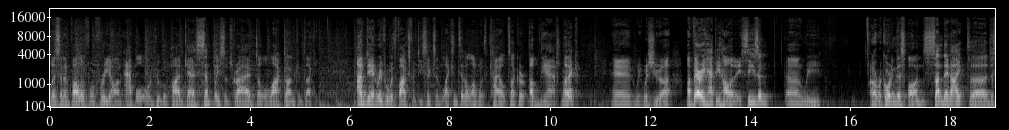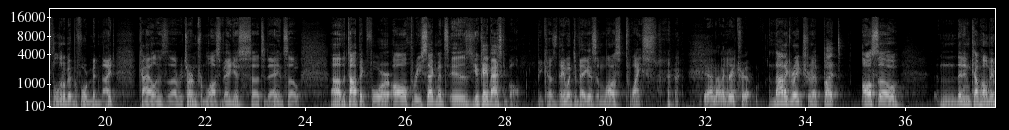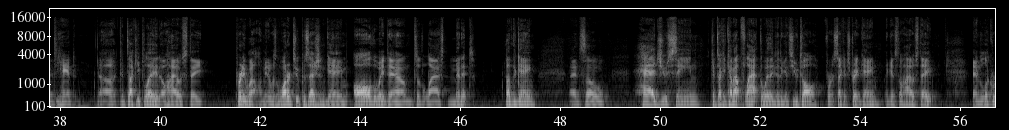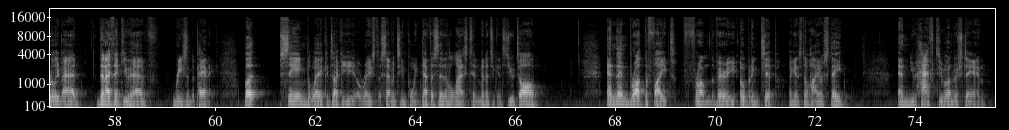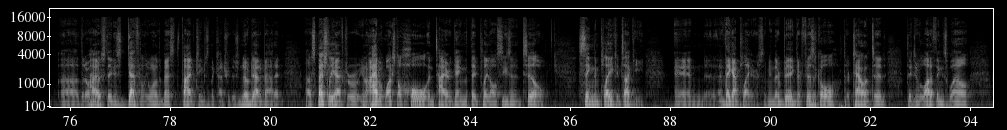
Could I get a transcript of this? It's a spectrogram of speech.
Listen and follow for free on Apple or Google Podcasts. Simply subscribe to Locked On Kentucky. I'm Dan Reaper with Fox 56 in Lexington, along with Kyle Tucker of The Athletic. And we wish you a, a very happy holiday season. Uh, we are recording this on Sunday night, uh, just a little bit before midnight. Kyle has uh, returned from Las Vegas uh, today, and so uh, the topic for all three segments is UK basketball because they went to Vegas and lost twice. yeah, not a great trip. Not a great trip, but also they didn't come home empty-handed. Uh, Kentucky played Ohio State pretty well. I mean, it was a one or two possession game all the way down to the last minute of the game. And so, had you seen Kentucky come out flat the way they did against Utah for a second straight game against Ohio State and look really bad, then I think you have reason to panic. But seeing the way Kentucky erased a 17 point deficit in the last 10 minutes against Utah and then brought the fight from the very opening tip against Ohio State. And you have to understand uh, that Ohio State is definitely one of the best five teams in the country. There's no doubt about it. Uh, especially after, you know, I haven't watched a whole entire game that they played all season until seeing them play Kentucky. And uh, they got players. I mean, they're big, they're physical, they're talented, they do a lot of things well.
